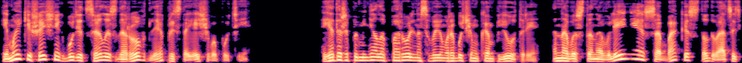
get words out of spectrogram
и мой кишечник будет цел и здоров для предстоящего пути. Я даже поменяла пароль на своем рабочем компьютере на восстановление собака 120.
